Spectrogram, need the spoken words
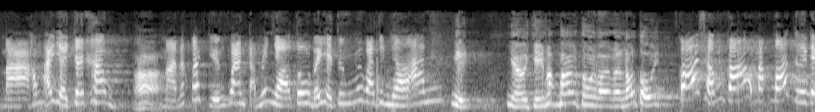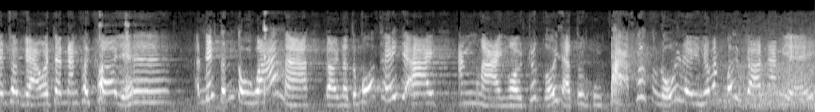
Mà không phải về chơi không. À. Mà nó có chuyện quan trọng nó nhờ tôi Bởi vậy tôi mới qua tôi nhờ anh. Gì? Nhờ chị mắc mới tôi mà, mà nói tôi. Có không có. Mắc mớ tôi đem xôi gà qua trên ăn khơi khơi vậy. Ha. Anh biết tính tôi quá mà. Đời nào tôi bố thí cho ai. Ăn mài ngồi trước cửa nhà tôi cũng tạt nó tôi đuổi đi. Nó mắc mới cho anh ăn vậy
